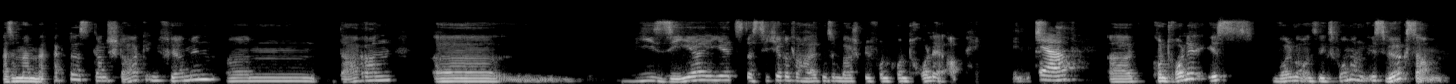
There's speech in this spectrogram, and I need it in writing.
also man merkt das ganz stark in Firmen ähm, daran, äh, wie sehr jetzt das sichere Verhalten zum Beispiel von Kontrolle abhängt. Ja. Äh, Kontrolle ist wollen wir uns nichts vormachen, ist wirksam.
